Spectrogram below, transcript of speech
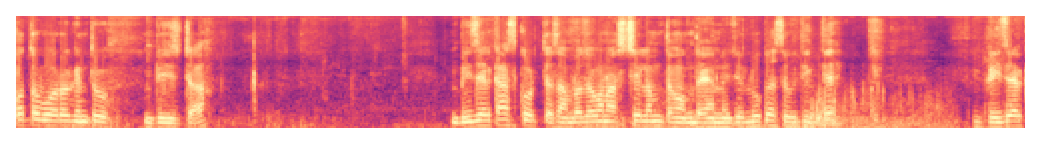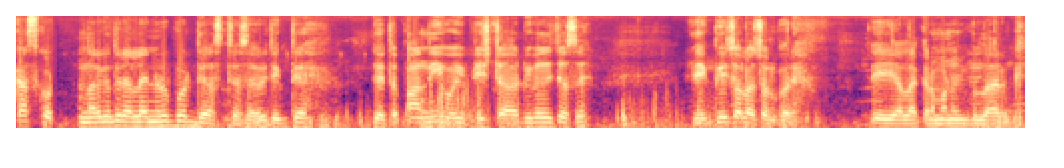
কত বড় কিন্তু ব্রিজটা ব্রিজের কাজ করতেছে, আমরা যখন আসছিলাম তখন দেখেন এই যে লোক আছে ওই দিক দিয়ে। ব্রিজের কাজ করতে ওনারা কিন্তু রেল লাইনের উপর দিয়ে আসতেছে ওই দিক দিয়ে। যেহেতু পানি ওই ব্রিজটা ডুবে দিতেছে এদিক দিয়ে চলাচল করে। এই এলাকার মানুষগুলো আর কি।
